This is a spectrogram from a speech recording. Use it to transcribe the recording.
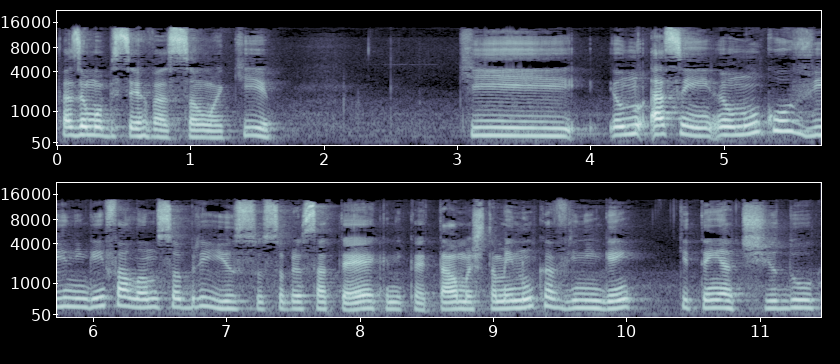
Fazer uma observação aqui que eu assim, eu nunca ouvi ninguém falando sobre isso, sobre essa técnica e tal, mas também nunca vi ninguém que tenha tido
